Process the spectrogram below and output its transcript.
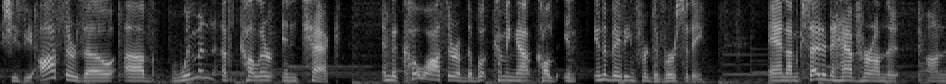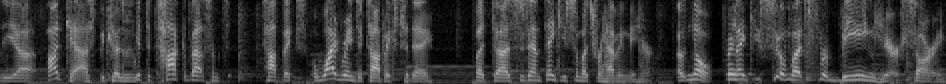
She's the author, though, of Women of Color in Tech and the co author of the book coming out called in Innovating for Diversity. And I'm excited to have her on the on the uh, podcast because we get to talk about some t- topics, a wide range of topics today. But uh, Suzanne, thank you so much for having me here. Oh, no, thank you so much for being here. Sorry.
